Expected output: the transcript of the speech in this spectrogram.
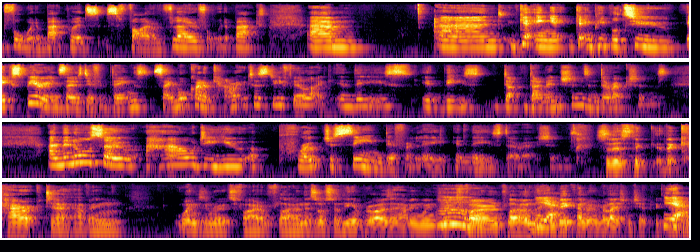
forward and backwards. It's fire and flow, forward and back. Um, and getting getting people to experience those different things. Say, what kind of characters do you feel like in these in these di- dimensions and directions? And then also, how do you approach a scene differently in these directions? so there's the the character having wings and roots, fire and flow, and there's also the improviser having wings, roots, fire and flow, and they Mm. Yeah. can be kind of in relationship. with each Yeah.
